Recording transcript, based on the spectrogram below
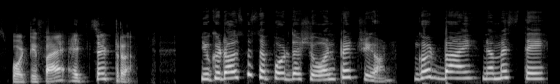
Spotify, etc. You could also support the show on Patreon. Goodbye. Namaste.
